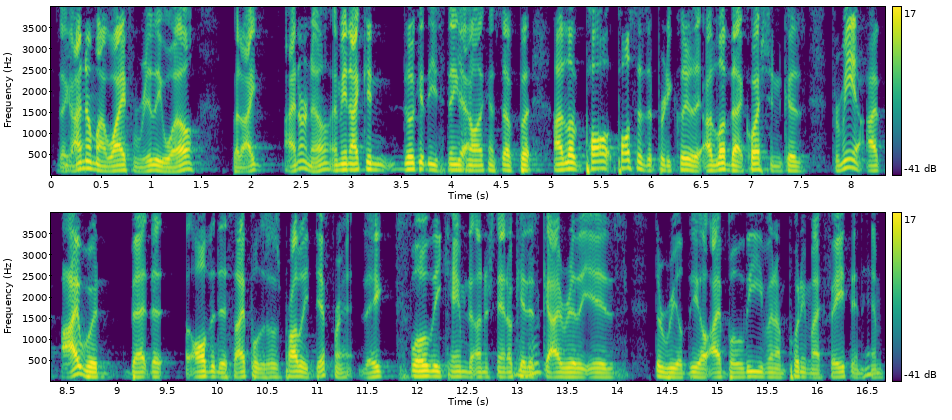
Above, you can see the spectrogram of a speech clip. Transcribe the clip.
He's like, "I know my wife really well, but I, I don't know. I mean, I can look at these things and all that kind of stuff. But I love Paul. Paul says it pretty clearly. I love that question because for me, I, I would bet that all the disciples was probably different. They slowly came to understand. Okay, this mm-hmm. guy really is the real deal. I believe, and I'm putting my faith in him.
